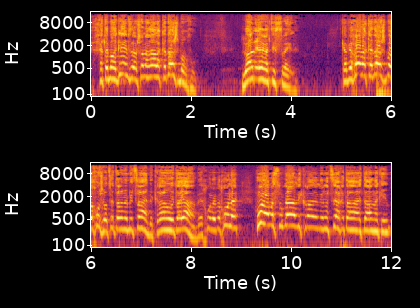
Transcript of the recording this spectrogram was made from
חטא המרגלים זה לשון הרע על הקדוש ברוך הוא, לא על ארץ ישראל. כביכול הקדוש ברוך הוא שהוציא אותנו ממצרים וקרא לנו את הים וכולי וכולי, הוא לא מסוגל לקרוא, לנצח את, את הענקים.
